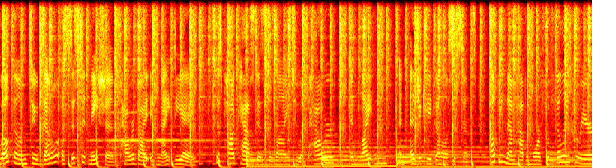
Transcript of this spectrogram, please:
Welcome to Dental Assistant Nation, powered by Ignite DA. This podcast is designed to empower, enlighten, and educate dental assistants, helping them have a more fulfilling career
